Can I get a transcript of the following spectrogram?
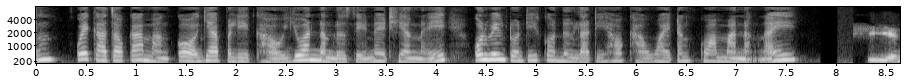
ง กวยกาเจ้าก้ามังก็ย่าปลีเขาย้อนนำเลือเสในเทียงไหนก้นเว้งตนที่ก้อนหนึ่งลาที่เฮาเขาไว้ตั้งความมาหนังไหนเซียน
